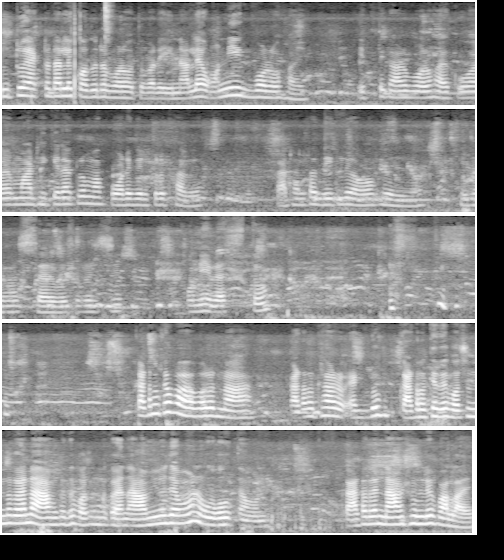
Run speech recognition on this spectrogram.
দুটো একটা ডালে কতটা বড় হতে পারে? এই নালে অনেক বড় হয়। এর থেকে আরও বড় হয়। কোয়া মা ঢেকে রাখল, মা পরে বের করে খাবে। কাঁঠালটা দেখলে অবাক হয়ে যাবে। এই যে আমার স্যার বসে রয়েছে ফোনে ব্যস্ত। কাঁঠাল খাওয়া বলো না। কাঁঠাল খাওয়ার একদম কাঁঠাল খেতে পছন্দ করে না, আম খেতে পছন্দ করে না। আমিও যেমন, ও তেমন। কাঁঠালের নাম শুনলে পালায়।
